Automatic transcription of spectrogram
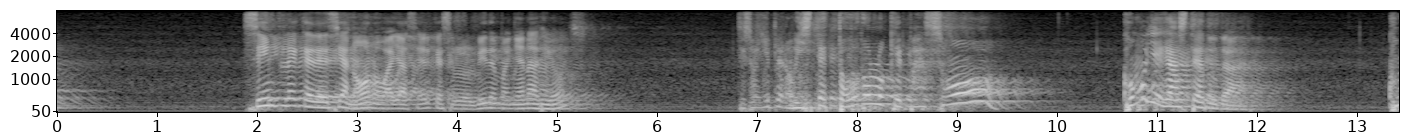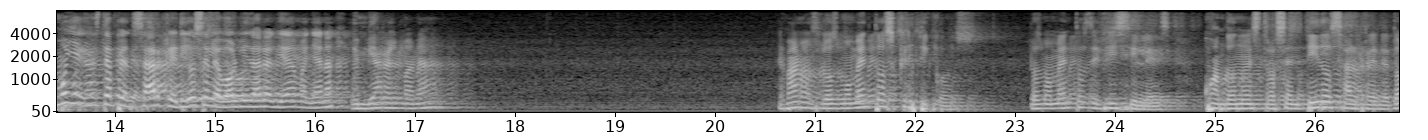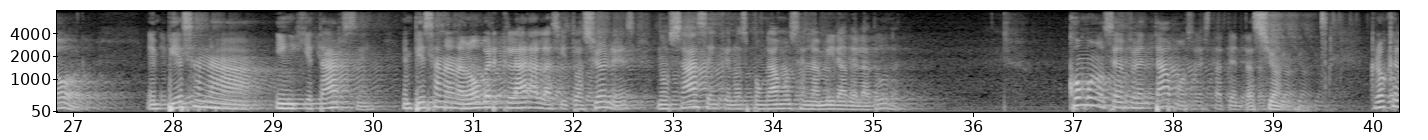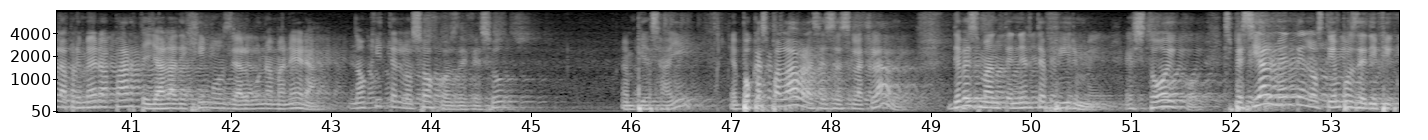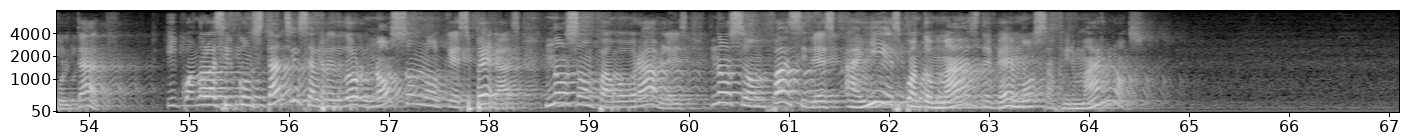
simple que decía, no, no vaya a ser que se le olvide mañana a Dios. Dice, oye, pero viste todo lo que pasó. ¿Cómo llegaste a dudar? ¿Cómo llegaste a pensar que Dios se le va a olvidar el día de mañana enviar el maná? Hermanos, los momentos críticos, los momentos difíciles, cuando nuestros sentidos alrededor empiezan a inquietarse, empiezan a no ver claras las situaciones, nos hacen que nos pongamos en la mira de la duda. ¿Cómo nos enfrentamos a esta tentación? Creo que la primera parte ya la dijimos de alguna manera. No quites los ojos de Jesús. Empieza ahí. En pocas palabras, esa es la clave. Debes mantenerte firme, estoico, especialmente en los tiempos de dificultad. Y cuando las circunstancias alrededor no son lo que esperas, no son favorables, no son fáciles, ahí es cuando más debemos afirmarnos.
